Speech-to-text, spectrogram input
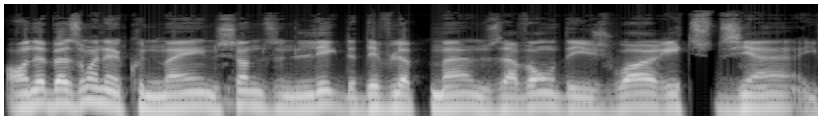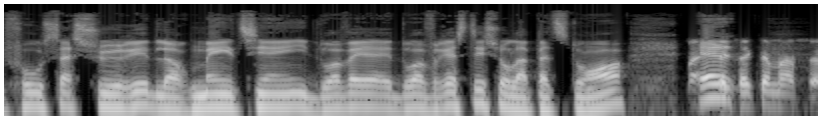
on a besoin d'un coup de main, nous sommes une ligue de développement, nous avons des joueurs étudiants, il faut s'assurer de leur maintien, ils doivent, doivent rester sur la patinoire. elle, exactement ça.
